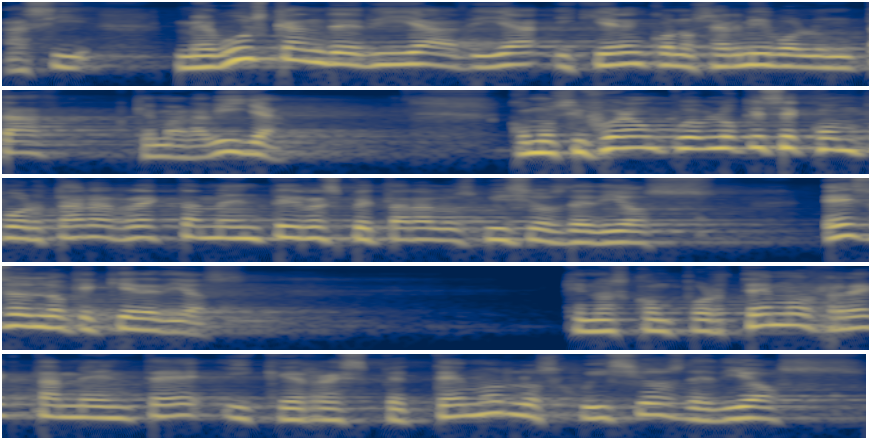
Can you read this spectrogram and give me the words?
así, me buscan de día a día y quieren conocer mi voluntad. Qué maravilla como si fuera un pueblo que se comportara rectamente y respetara los juicios de Dios. Eso es lo que quiere Dios. Que nos comportemos rectamente y que respetemos los juicios de Dios.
